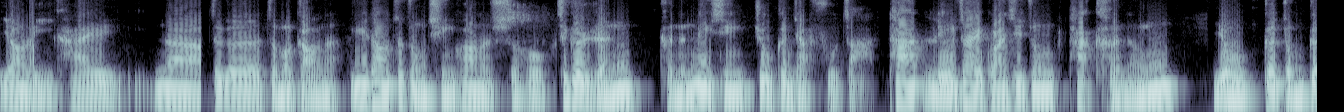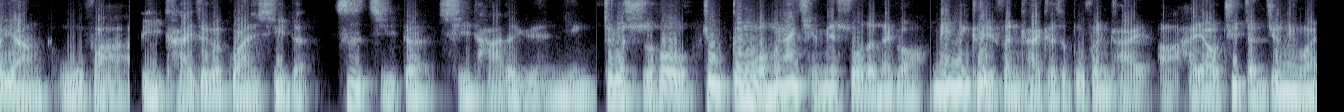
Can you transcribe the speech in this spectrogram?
要离开，那这个怎么搞呢？遇到这种情况的时候，这个人可能内心就更加复杂。他留在关系中，他可能有各种各样无法离开这个关系的。自己的其他的原因，这个时候就跟我们刚才前面说的那个明明可以分开，可是不分开啊，还要去拯救另外，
